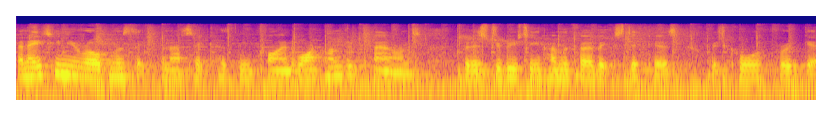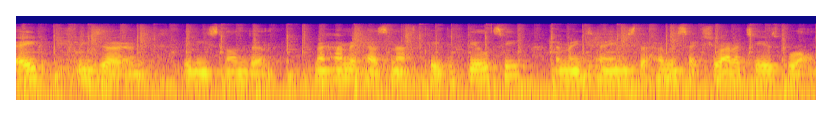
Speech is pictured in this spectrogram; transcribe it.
An 18-year-old Muslim fanatic has been fined £100 for distributing homophobic stickers which called for a gay-free zone in East London. Mohammed Hasnath pleaded guilty and maintains that homosexuality is wrong.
